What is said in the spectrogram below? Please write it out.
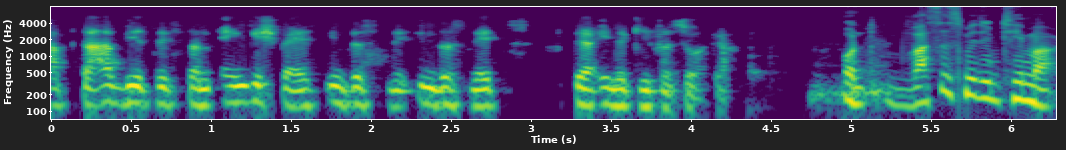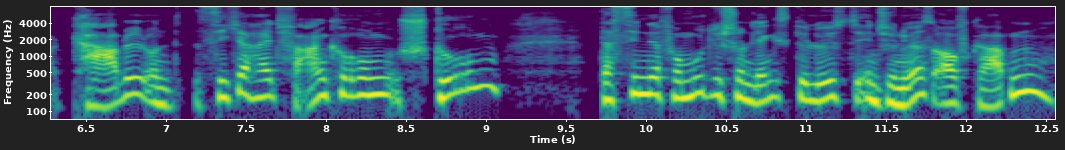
ab da wird es dann eingespeist in das, in das Netz der Energieversorger. Und was ist mit dem Thema Kabel und Sicherheit, Verankerung, Sturm? Das sind ja vermutlich schon längst gelöste Ingenieursaufgaben.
